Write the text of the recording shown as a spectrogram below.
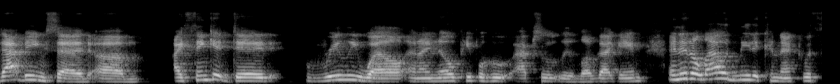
that being said, um, I think it did really well, and I know people who absolutely love that game, and it allowed me to connect with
